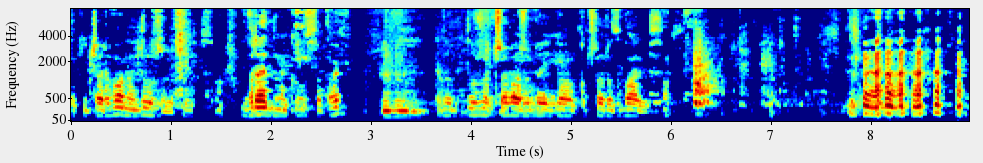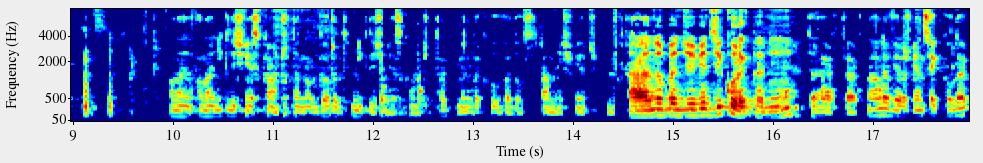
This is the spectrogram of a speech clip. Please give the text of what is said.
Taki czerwony, duży. kurwa. Wredny kurso, tak? Du- Dużo trzeba, żeby go kurczę rozwalić, co? Ona, ona nigdy się nie skończy, ten algorytm nigdy się nie skończy, tak? Będę kurwa do stranej śmierci. Ale no będzie więcej kulek pewnie, nie? Tak, tak. No ale wiesz, więcej kulek,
